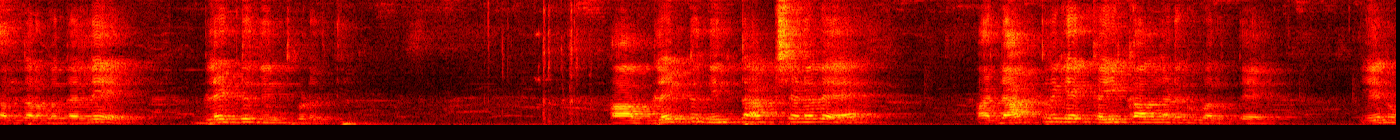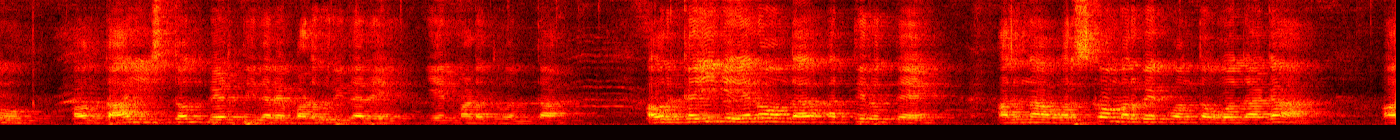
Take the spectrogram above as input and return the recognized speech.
ಸಂದರ್ಭದಲ್ಲಿ ಬ್ಲಡ್ ನಿಂತು ಬಿಡುತ್ತೆ ಆ ಬ್ಲಡ್ ನಿಂತ ಕ್ಷಣವೇ ಆ ಡಾಕ್ಟ್ರಿಗೆ ಕೈ ಕಾಲು ನಡುಗು ಬರುತ್ತೆ. ಏನು, ಅವ್ರ ತಾಯಿ ಇಷ್ಟೊಂದು ಬೇಡ್ತಿದ್ದಾರೆ ಬಡವರಿದ್ದಾರೆ ಏನ್ ಮಾಡೋದು ಅಂತ. ಅವ್ರ ಕೈಗೆ ಏನೋ ಒಂದು ಹತ್ತಿರುತ್ತೆ, ಅದನ್ನ ಒರೆಸ್ಕೊಂಡ್ ಬರ್ಬೇಕು ಅಂತ ಹೋದಾಗ ಆ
